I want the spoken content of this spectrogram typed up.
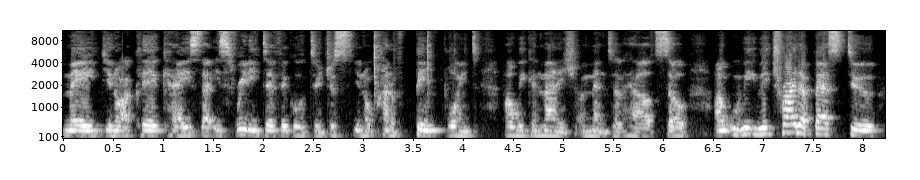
made, you know, a clear case that it's really difficult to just, you know, kind of pinpoint how we can manage our mental health. So um, we, we tried our best to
